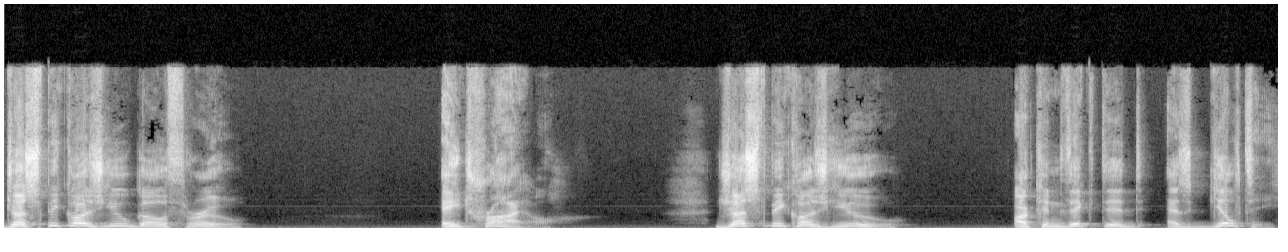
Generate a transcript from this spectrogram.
Just because you go through a trial, just because you are convicted as guilty,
